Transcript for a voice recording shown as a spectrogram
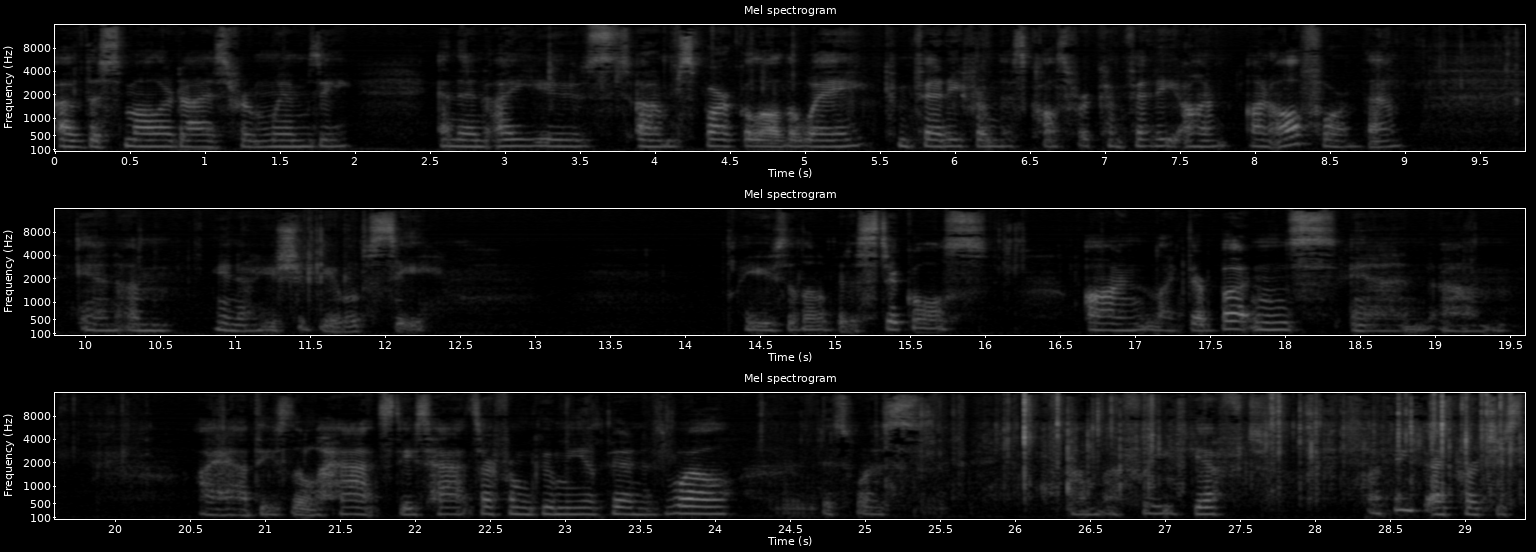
of the smaller dies from Whimsy. And then I used um, Sparkle All the Way confetti from this calls for confetti on, on all four of them. And, um, you know, you should be able to see. I used a little bit of stickles on like their buttons and um, I have these little hats. These hats are from Gummiapan as well. This was um, a free gift. I think I purchased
